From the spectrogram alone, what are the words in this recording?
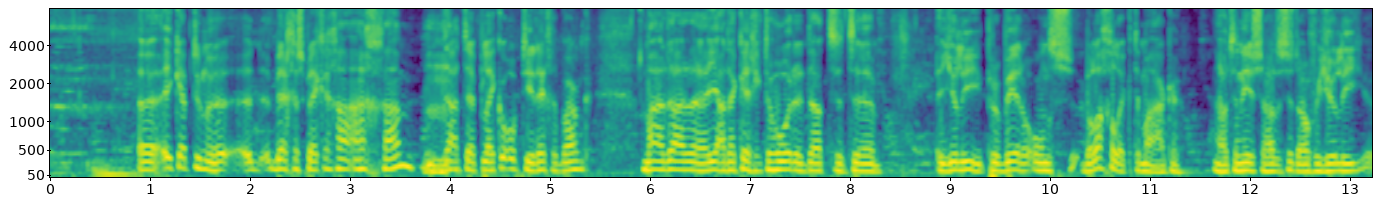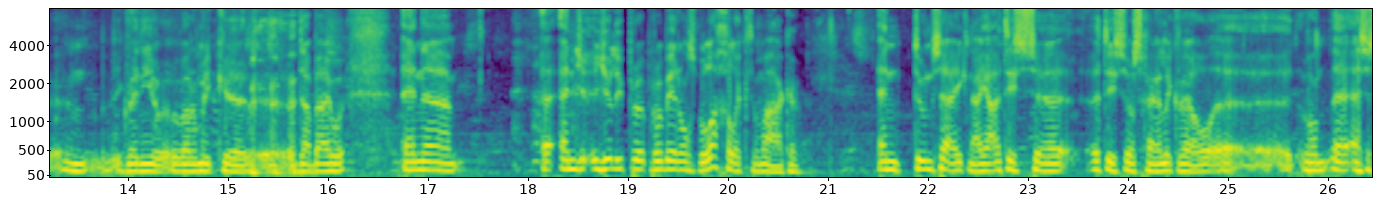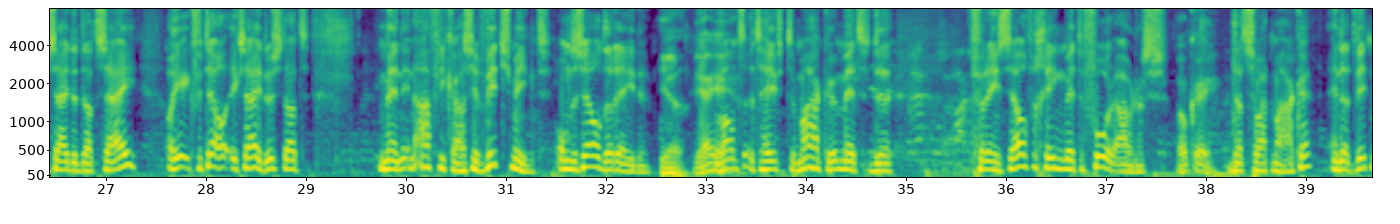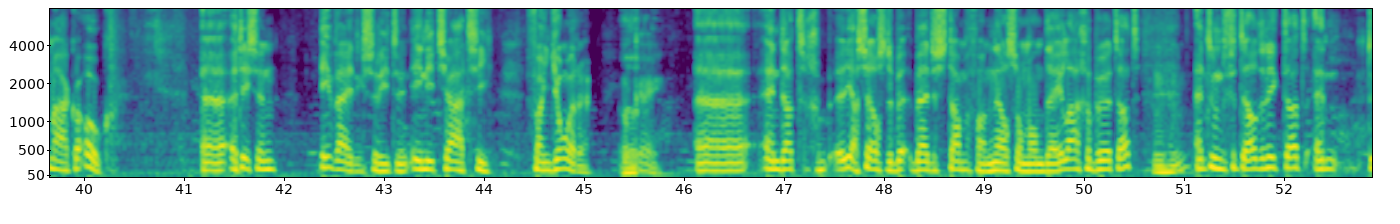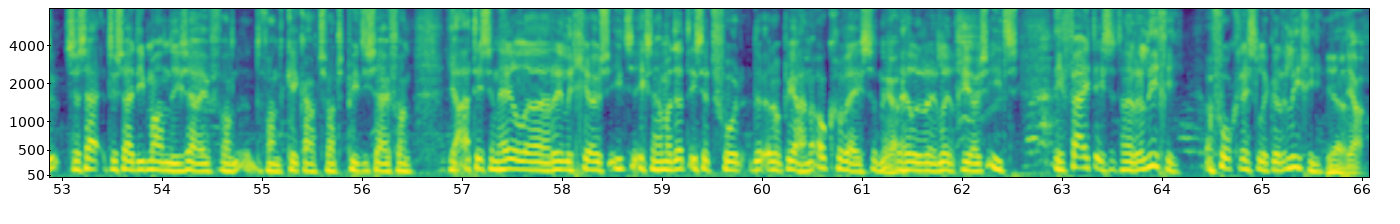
ik heb toen ben gesprekken gaan, aangegaan. Mm -hmm. Daar ter plekke op die rechtbank. Maar daar, ja, daar kreeg ik te horen dat het, jullie proberen ons belachelijk te maken. Nou, ten eerste hadden ze het over jullie. Ik weet niet waarom ik uh, daarbij hoor. En, uh, en jullie pro proberen ons belachelijk te maken. En toen zei ik, nou ja, het is, uh, het is waarschijnlijk wel... want, en ze zeiden dat zij... Oh ja, ik, vertel, ik zei dus dat men in Afrika zich wit sminkt. Om dezelfde reden. Ja. Ja, ja. Want het heeft te maken met de vereenzelviging met de voorouders. Oké. Okay. Dat zwart maken en dat wit maken ook. Het is een inwijdingsrite, een initiatie van jongeren. Oké. Okay. Eh, en dat, eh, ja, zelfs bij de stammen van Nelson Mandela gebeurt dat. Mhm. En toen vertelde ik dat. En toen, ze zei, toen zei die man die zei van, van Kick-Out Zwarte Piet, die zei van... Ja, het is een heel eh, religieus iets. Ik zei, maar dat is het voor de Europeanen ook geweest. Een heel religieus iets. In feite is het een religie. Een voorchristelijke religie. Ja. ja.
